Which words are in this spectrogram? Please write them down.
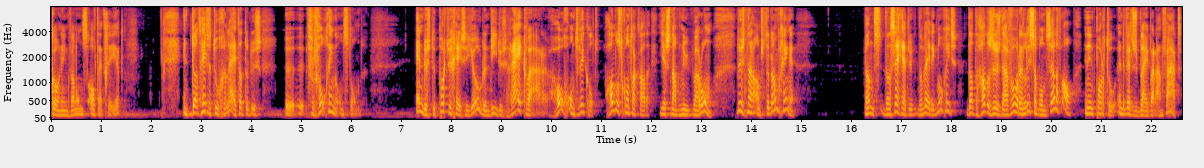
Koning van ons, altijd geëerd. En dat heeft ertoe geleid dat er dus uh, vervolgingen ontstonden. En dus de Portugese Joden, die dus rijk waren, hoog ontwikkeld, handelscontact hadden. Je snapt nu waarom. Dus naar Amsterdam gingen. Dan, dan zeg je natuurlijk, dan weet ik nog iets. Dat hadden ze dus daarvoor in Lissabon zelf al en in Porto. En dat werd dus blijkbaar aanvaard.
